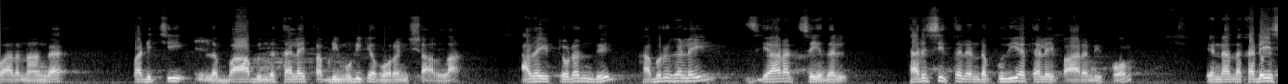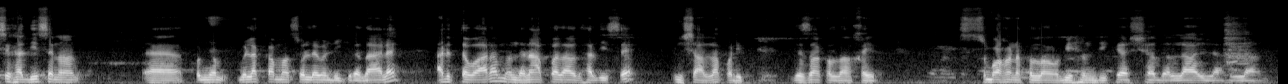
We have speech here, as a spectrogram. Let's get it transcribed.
வாரம் நாங்கள் படித்து இந்த பாப் இந்த தலைப்பை அப்படி முடிக்க போகிறோம் இன்ஷால்லா அதை தொடர்ந்து கபறுகளை ஜியாரத் செய்தல் தரிசித்தல் என்ற புதிய தலைப்பு ஆரம்பிப்போம். என்ற அந்த கடைசி ஹதீஸை நான் கொஞ்சம் விளக்கமாக சொல்ல வேண்டிக்கிறதால அடுத்த வாரம் அந்த நாற்பதாவது ஹதீஸை இன்ஷா அல்லாஹ் படிப்போம். ஜசாக்கல்லா ஹைர் சுபஹானக்கல்லா அபிஹந்திக்க அஷ்ஹது அல்லா இல்லா இல்லா அன்த.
